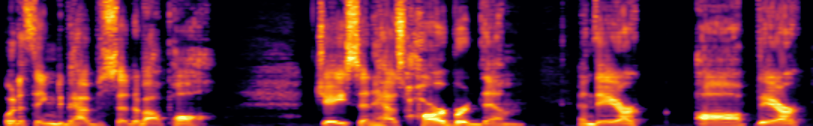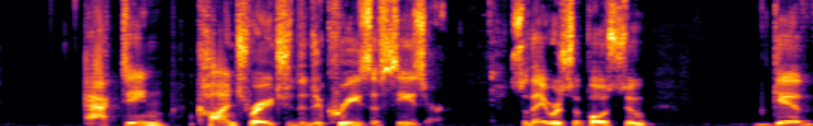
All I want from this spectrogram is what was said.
What a thing to have said about Paul. Jason has harbored them, and they are uh, they are acting contrary to the decrees of Caesar. So they were supposed to give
